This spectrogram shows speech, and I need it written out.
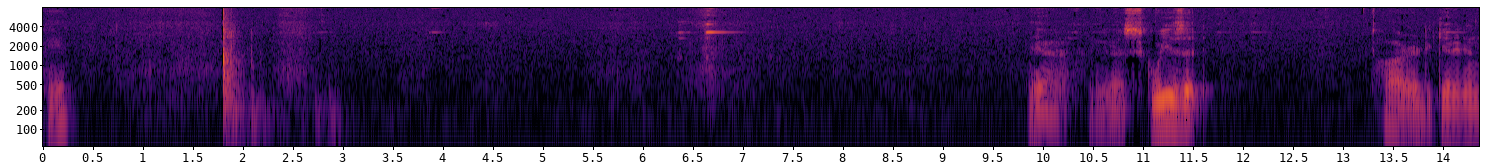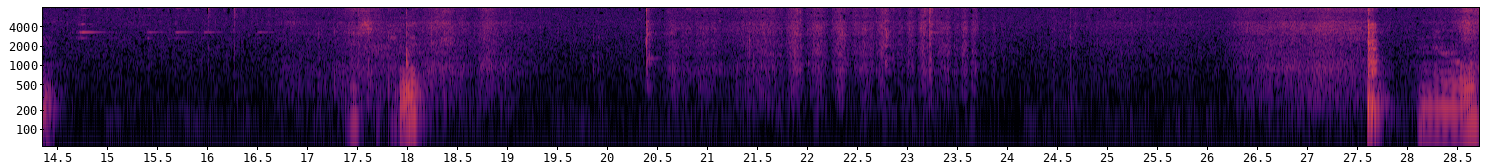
Okay. Yeah, gotta squeeze it hard to get it in. Okay. Now,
